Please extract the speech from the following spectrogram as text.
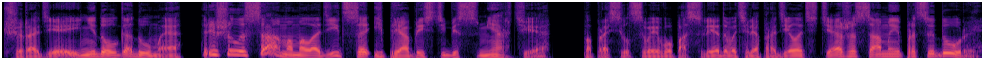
Чародей, недолго думая, решил и сам омолодиться и приобрести бессмертие. Попросил своего последователя проделать те же самые процедуры.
